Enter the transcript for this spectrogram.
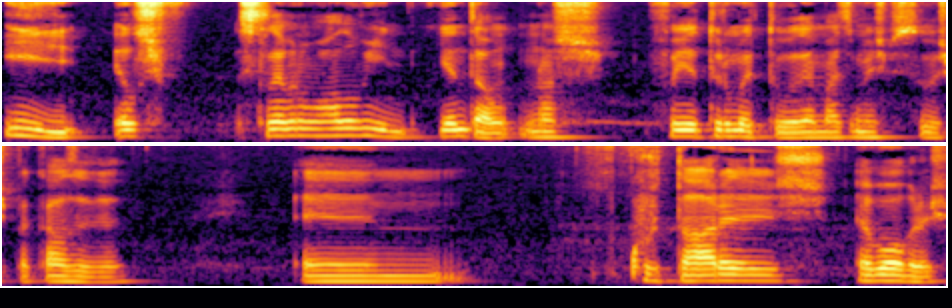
E eles celebram o Halloween. E então, nós, foi a turma toda, mais umas pessoas, para casa dele, um, cortar as abóboras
